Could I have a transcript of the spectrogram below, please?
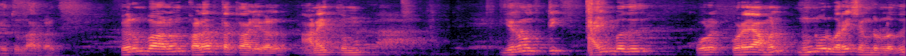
வைத்துள்ளார்கள். பெரும்பாலும் கலர் தக்காளிகள் அனைத்தும் இருநூற்றி ஐம்பது குறையாமல் முந்நூறு வரை சென்றுள்ளது.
